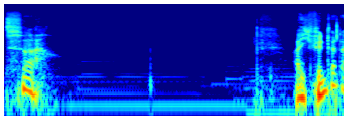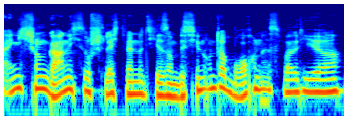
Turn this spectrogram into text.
Tja. Aber ich finde das eigentlich schon gar nicht so schlecht, wenn das hier so ein bisschen unterbrochen ist, weil hier...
